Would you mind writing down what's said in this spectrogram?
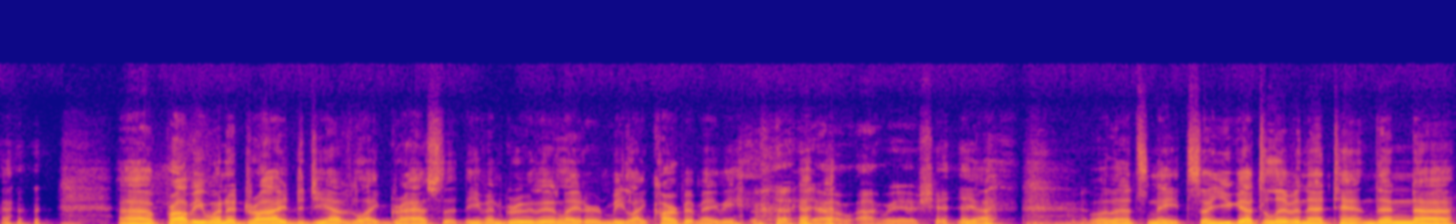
uh, probably when it dried, did you have like grass that even grew then later and be like carpet maybe? yeah, I wish. yeah. Well, that's neat. So you got to live in that tent, and then uh,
